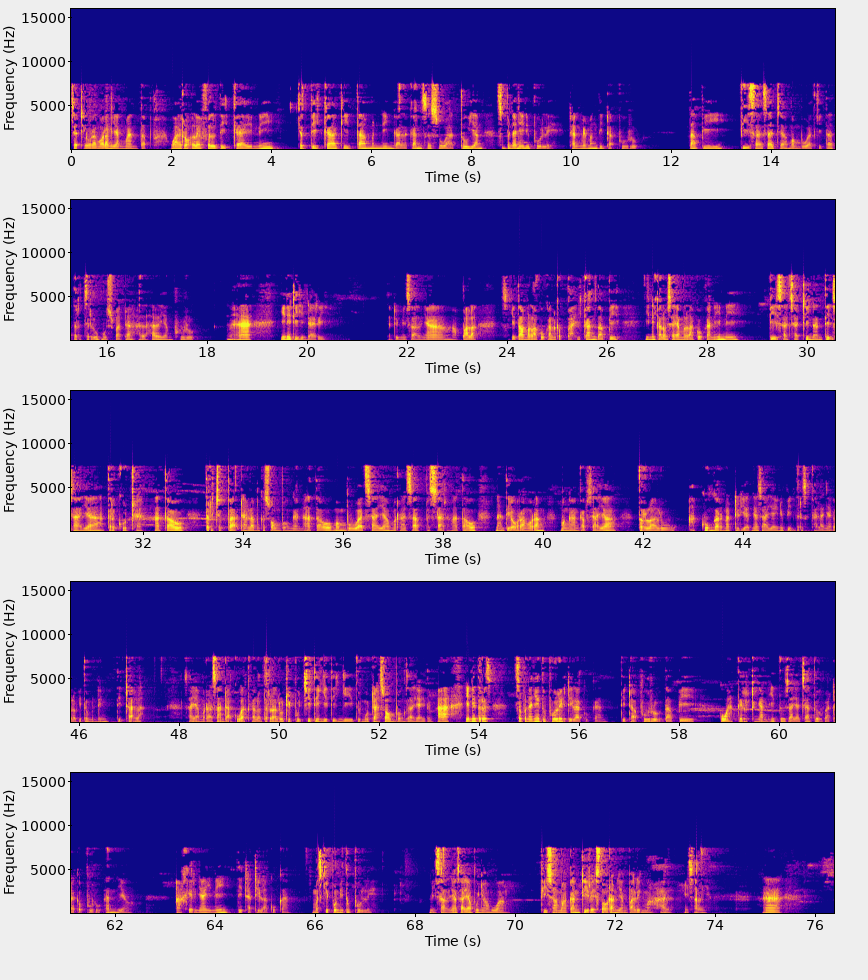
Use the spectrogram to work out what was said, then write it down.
Jadi orang-orang yang mantap. Warok level 3 ini ketika kita meninggalkan sesuatu yang sebenarnya ini boleh dan memang tidak buruk. Tapi bisa saja membuat kita terjerumus pada hal-hal yang buruk. Nah, ini dihindari. Jadi misalnya apalah kita melakukan kebaikan tapi ini kalau saya melakukan ini bisa jadi nanti saya tergoda atau terjebak dalam kesombongan atau membuat saya merasa besar atau nanti orang-orang menganggap saya terlalu agung karena dilihatnya saya ini pinter segalanya. Kalau gitu mending tidaklah. Saya merasa tidak kuat kalau terlalu dipuji tinggi-tinggi itu mudah sombong saya itu. Ah, ini terus sebenarnya itu boleh dilakukan, tidak buruk, tapi khawatir dengan itu saya jatuh pada keburukan ya akhirnya ini tidak dilakukan. Meskipun itu boleh. Misalnya saya punya uang, bisa makan di restoran yang paling mahal, misalnya. Nah,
